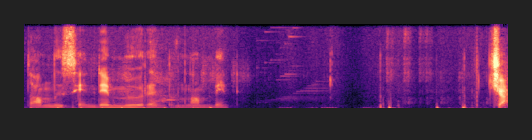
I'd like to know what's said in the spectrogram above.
Adamlığı senden mi öğrendim lan ben? Ça.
